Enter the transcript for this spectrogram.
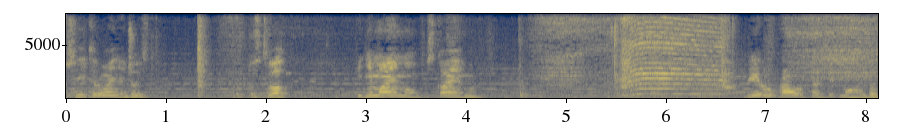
Ще керування джойстиком. Тобто ствол піднімаємо, опускаємо. Вліво-вправо все з допомогою до.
